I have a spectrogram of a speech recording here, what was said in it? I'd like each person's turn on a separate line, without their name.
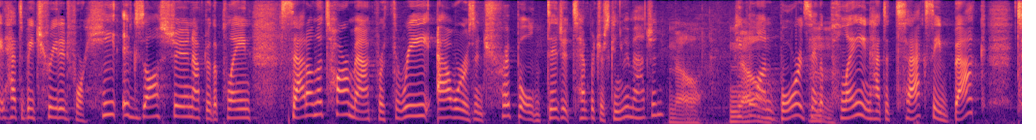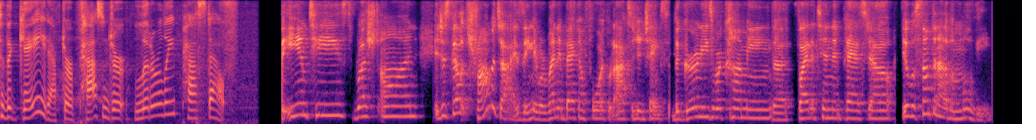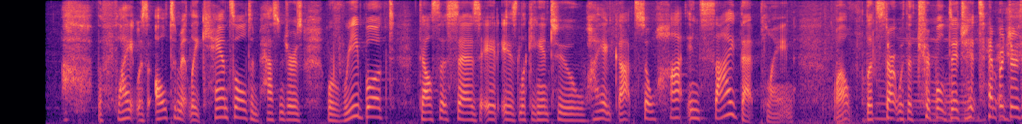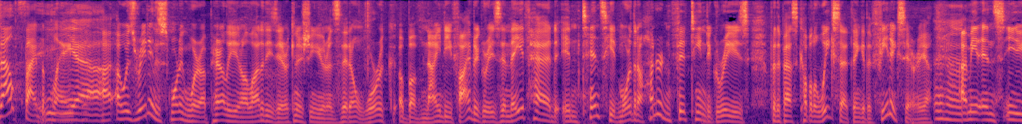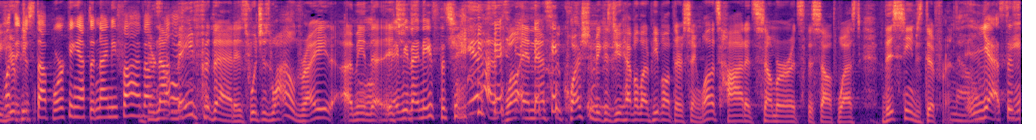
It had to be treated for heat exhaustion after the plane sat on the tarmac for three hours in triple digit temperatures. Can you imagine?
No.
People
no.
on board say mm. the plane had to taxi back to the gate after a passenger literally passed out.
The EMTs rushed on. It just felt traumatizing. They were running back and forth with oxygen tanks. The gurneys were coming. The flight attendant passed out. It was something out of a movie.
The flight was ultimately canceled and passengers were rebooked. Delta says it is looking into why it got so hot inside that plane. Well, let's start with the triple-digit temperatures outside the plane.
Yeah. I, I, was reading this morning where apparently, you know, a lot of these air conditioning units, they don't work above 95 degrees, and they've had intense heat, more than 115 degrees for the past couple of weeks, I think, in the Phoenix area. Mm -hmm. I mean, and you
what,
hear
they just stop working after 95
They're not made for that, which is wild, right? I mean,
well, maybe just, that needs to change.
Yes. well, and that's the question because you have a lot of people out there saying, well, it's hot, it's summer, it's the Southwest. This seems different.
No. Yes.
